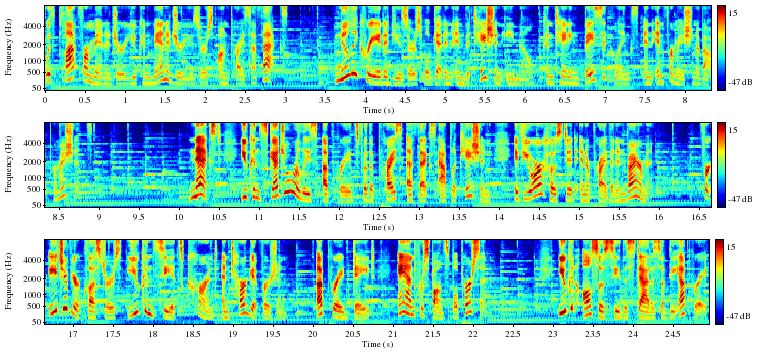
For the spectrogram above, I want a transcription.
With Platform Manager, you can manage your users on PriceFX. Newly created users will get an invitation email containing basic links and information about permissions. Next, you can schedule release upgrades for the PriceFX application if you are hosted in a private environment. For each of your clusters, you can see its current and target version, upgrade date, and responsible person. You can also see the status of the upgrade.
